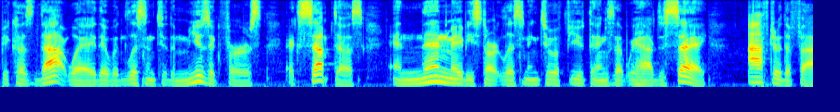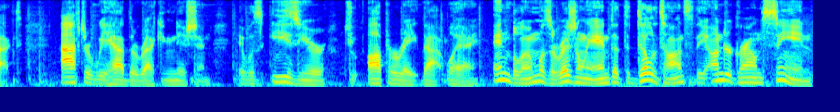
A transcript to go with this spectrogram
because that way they would listen to the music first, accept us, and then maybe start listening to a few things that we had to say after the fact, after we had the recognition. It was easier to operate that way. In Bloom was originally aimed at the dilettantes the underground scene,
